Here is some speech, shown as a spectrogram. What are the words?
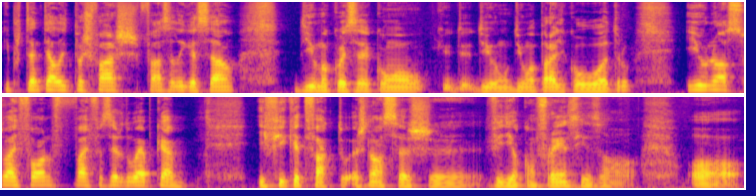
E portanto ela depois faz, faz a ligação de uma coisa com de, um, de um aparelho com o outro e o nosso iPhone vai fazer do webcam e fica de facto as nossas uh, videoconferências ou, ou,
